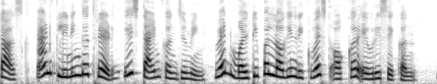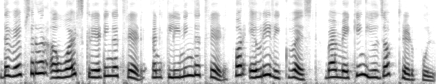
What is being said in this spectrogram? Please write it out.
task and cleaning the thread is time consuming when multiple login requests occur every second. The web server avoids creating a thread and cleaning the thread for every request by making use of thread pool.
